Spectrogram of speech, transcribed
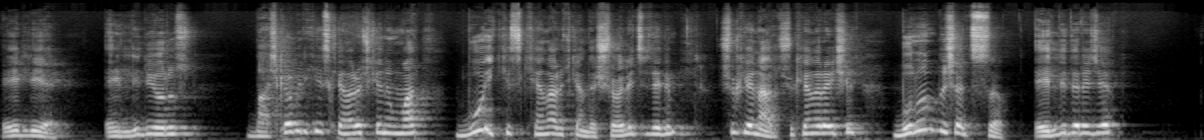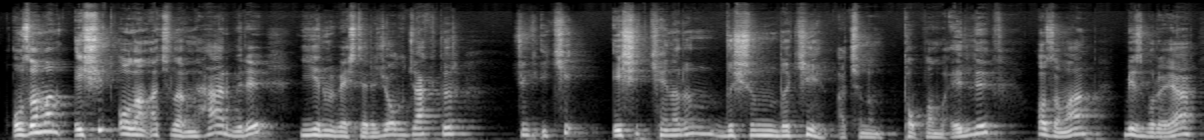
50'ye 50 diyoruz. Başka bir ikiz kenar üçgenim var. Bu ikiz kenar üçgende şöyle çizelim. Şu kenar şu kenara eşit. Bunun dış açısı 50 derece. O zaman eşit olan açıların her biri 25 derece olacaktır. Çünkü iki eşit kenarın dışındaki açının toplamı 50. O zaman biz buraya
